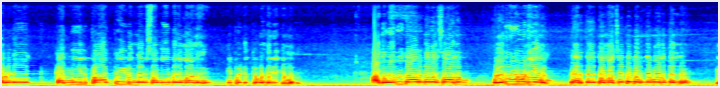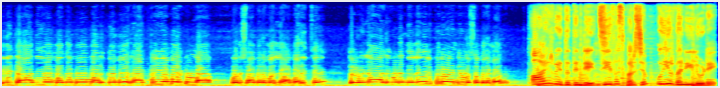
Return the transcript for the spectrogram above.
അവരുടെ കഞ്ഞിയിൽ പാറ്റയിടുന്ന ഒരു സമീപനമാണ് ഇപ്പൊ എടുത്തുകൊണ്ടിരിക്കുന്നത്. അത് ഒരു കാരണവശാലും ഒരു യൂണിയനും നേരത്തെ തോമസേട്ട പറഞ്ഞ പോലെ തന്നെ ഇത് ജാതിയോ മതമോ വർഗമോ രാഷ്ട്രീയമായിട്ടുള്ള ഒരു സമരമല്ല. മറിച്ച് തൊഴിലാളികളുടെ നിലനിൽപ്പിന് വേണ്ടിയുള്ള സമരമാണ്. ആയുർവേദത്തിന്റെ ജീവസ്പർശം ഉയർവനിയിലൂടെ.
